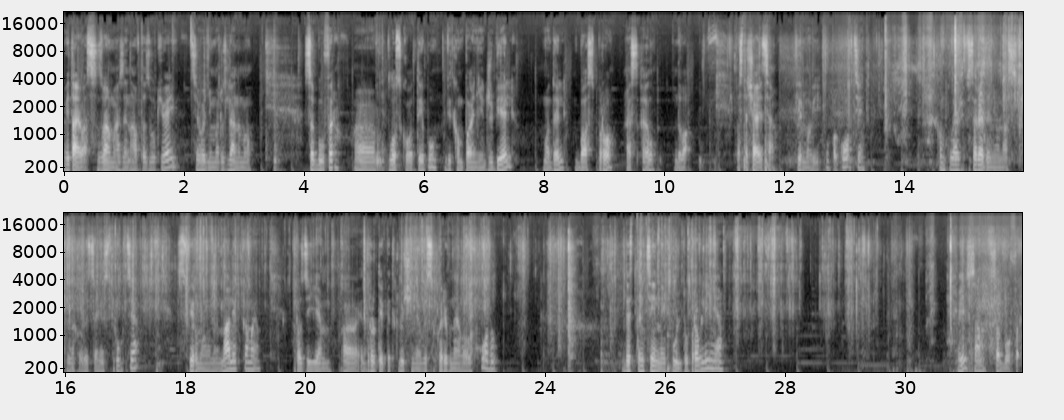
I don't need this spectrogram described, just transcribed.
Вітаю вас! З вами магазин «Автозвук.UA». Сьогодні ми розглянемо сабвуфер е, плоского типу від компанії JBL модель Bass Pro SL2. Постачається в фірмовій упаковці. Комплект. Всередині у нас знаходиться інструкція з фірмовими наліпками, роз'єм е, дроти підключення високорівневого входу, дистанційний пульт управління. І сам сабвуфер.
